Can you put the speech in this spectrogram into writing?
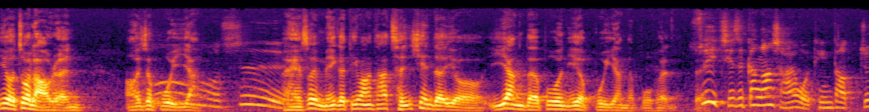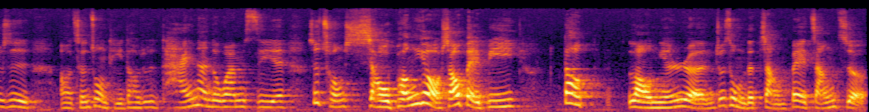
也有做老人。哦，就不一样，哦，是，哎，所以每一个地方它呈现的有一样的部分，也有不一样的部分。所以其实刚刚小爱我听到，就是呃陈总提到，就是台南的 YMCA 是从小朋友小 baby 到老年人，就是我们的长辈长者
